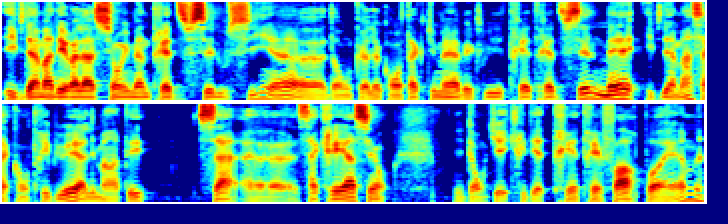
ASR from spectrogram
évidemment, des relations humaines très difficiles aussi. hein, donc, le contact humain avec lui est très, très difficile. Mais évidemment, ça a contribué à alimenter sa, euh, sa création. Et donc, il a écrit des très, très forts poèmes.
